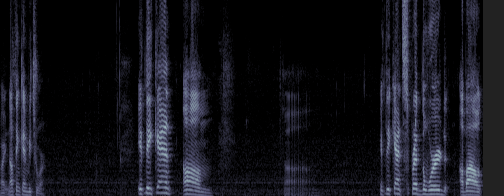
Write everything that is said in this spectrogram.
Right? Nothing can be truer. If they can't um uh, if they can't spread the word about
